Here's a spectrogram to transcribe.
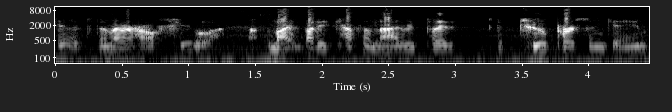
kids, no matter how few. My buddy Kevin and I, we played a two-person game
